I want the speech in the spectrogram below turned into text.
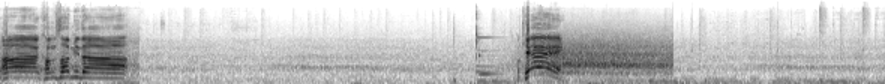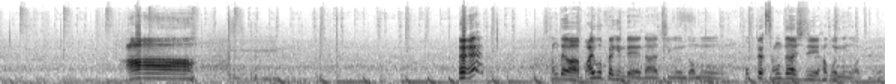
아 감사합니다. 오케이. 아. 에? 상대가 5백인데 나 지금 너무 폭백 상대하시 하고 있는 것 같은데.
